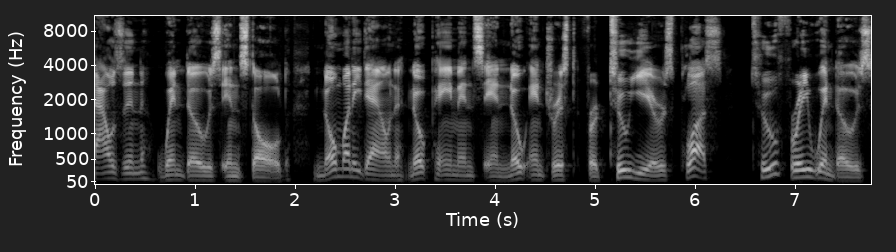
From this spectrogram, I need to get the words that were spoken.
thousand windows installed. No money down, no payments, and no interest for two years, plus two free windows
